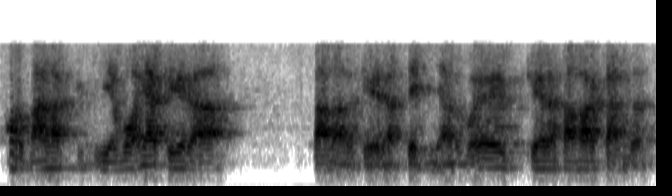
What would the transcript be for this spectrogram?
Khortanak gitu ya, pokoknya daerah tanah daerah Ceknya, daerah Samarkand.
